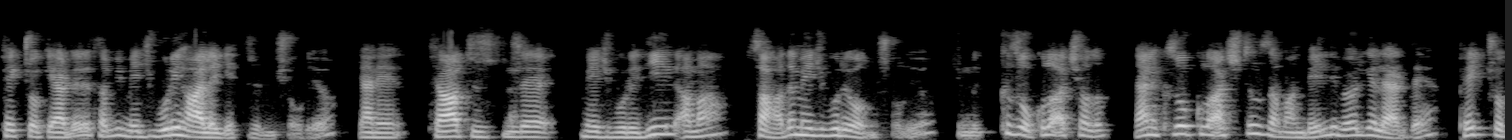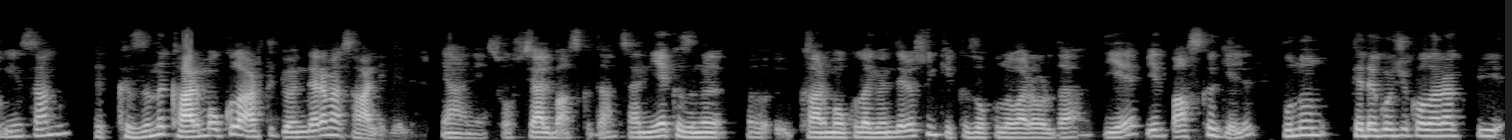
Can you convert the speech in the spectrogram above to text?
pek çok yerde de tabii mecburi hale getirilmiş oluyor. Yani kağıt üstünde mecburi değil ama sahada mecburi olmuş oluyor. Şimdi kız okulu açalım. Yani kız okulu açtığın zaman belli bölgelerde pek çok insan e, kızını karma okula artık gönderemez hale gelir. Yani sosyal baskıdan sen niye kızını e, karma okula gönderiyorsun ki kız okulu var orada diye bir baskı gelir. Bunun pedagojik olarak bir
